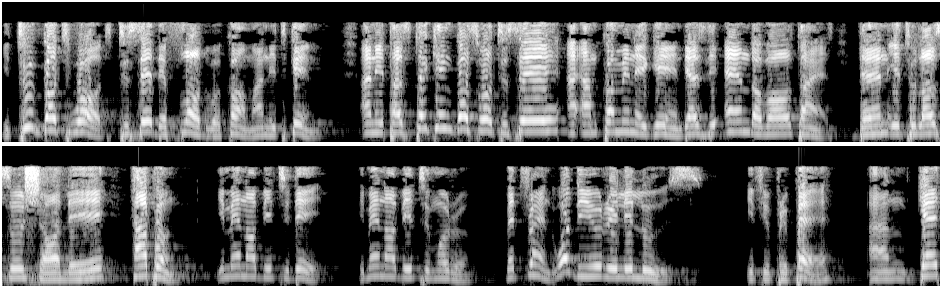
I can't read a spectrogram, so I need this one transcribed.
he took God's word to say the flood will come, and it came. And it has taken God's word to say, I am coming again. There's the end of all times. Then it will also surely happen. It may not be today. It may not be tomorrow. But friend, what do you really lose if you prepare and get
